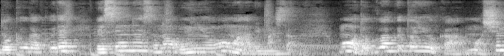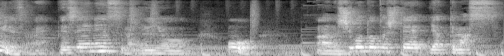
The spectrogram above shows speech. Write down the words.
独学で SNS の運用を学びました。もう独学というかもう趣味ですよね。SNS の運用をあの仕事としてやってます、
